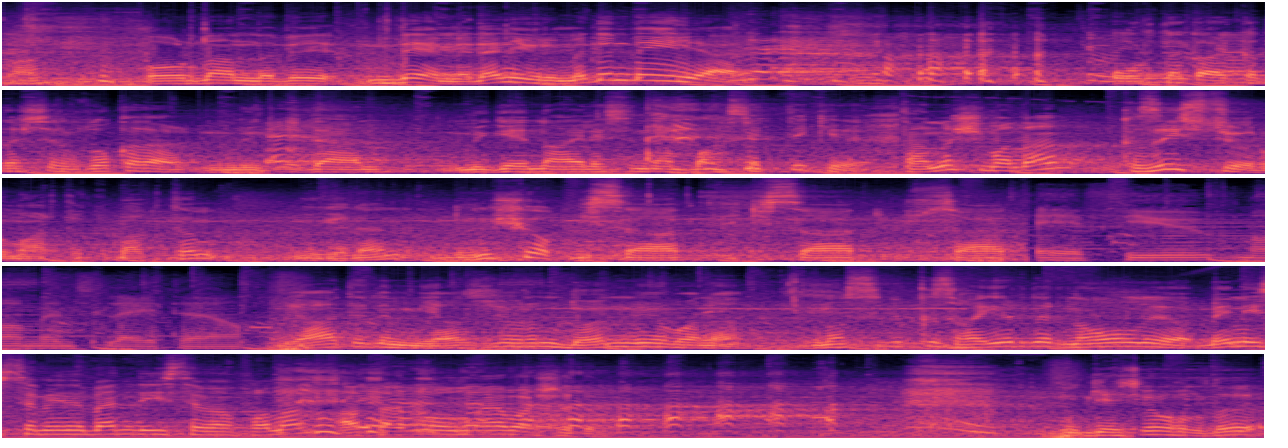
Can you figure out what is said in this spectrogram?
falan. Oradan da bir değmeden yürümeden değil yani. Ortak arkadaşlarımız o kadar Müge'den, Müge'nin ailesinden bahsetti ki tanışmadan kızı istiyorum artık. Baktım Müge'den dönüş yok. Bir saat, iki saat, üç saat. A few moments later. Ya dedim yazıyorum dönmüyor bana. Nasıl bir kız hayırdır ne oluyor? Beni istemeyeni ben de istemem falan. Atarlı olmaya başladım. Bu gece oldu.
